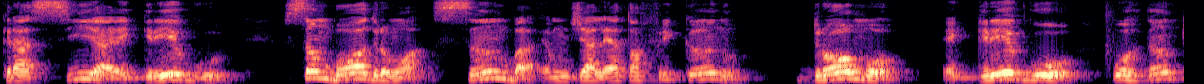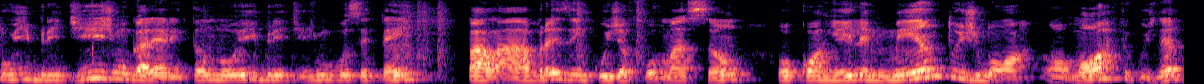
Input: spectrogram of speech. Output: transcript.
cracia é grego. Sambódromo, ó, samba é um dialeto africano. Dromo é grego. Portanto, o hibridismo, galera, então no hibridismo você tem palavras em cuja formação ocorrem elementos mórficos, né?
